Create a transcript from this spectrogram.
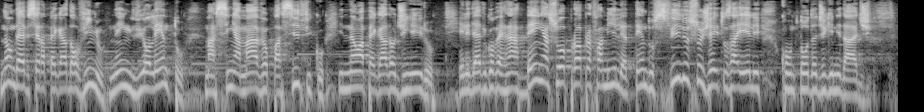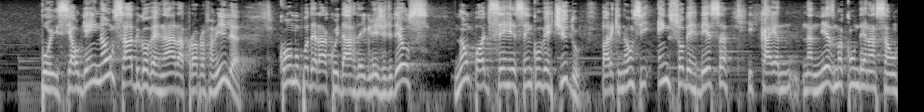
não deve ser apegado ao vinho, nem violento, mas sim amável, pacífico e não apegado ao dinheiro. Ele deve governar bem a sua própria família, tendo os filhos sujeitos a ele com toda dignidade. Pois se alguém não sabe governar a própria família, como poderá cuidar da igreja de Deus? Não pode ser recém-convertido, para que não se ensoberbeça e caia na mesma condenação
